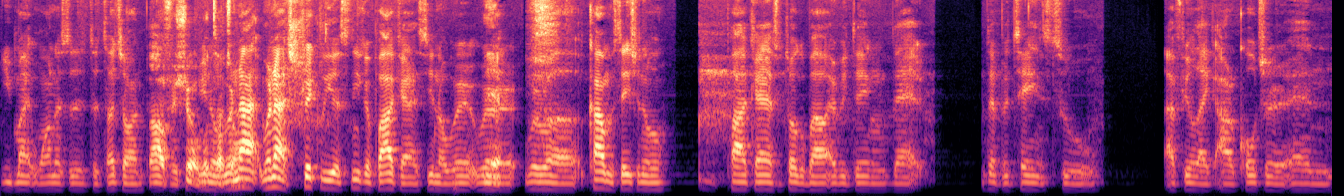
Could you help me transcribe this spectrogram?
you might want us to, to touch on. oh, for sure. You We'll know, we're on not we're not strictly a sneaker podcast. You know, we're we're we're a conversational podcast. We talk about everything that that pertains to. I feel like our culture and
